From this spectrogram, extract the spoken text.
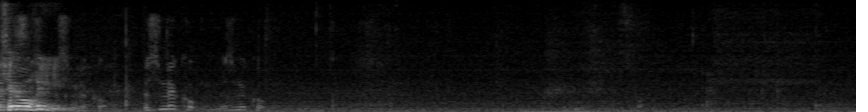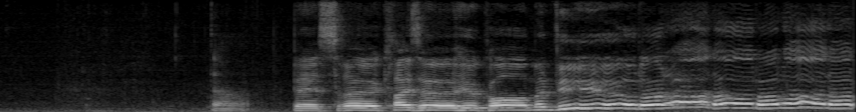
wir- Theorie. Müssen wir gucken, müssen wir gucken, müssen wir gucken. Da. Bessere Kreise, hier kommen wir. Da, da, da, da, da, da,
